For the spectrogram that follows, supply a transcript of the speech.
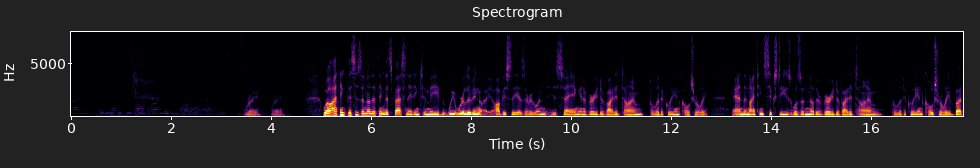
Um, the man who held Bobby as a just died recently. Right. Well, I think this is another thing that's fascinating to me. We, are living, obviously, as everyone is saying, in a very divided time politically and culturally. And the 1960s was another very divided time politically and culturally. But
